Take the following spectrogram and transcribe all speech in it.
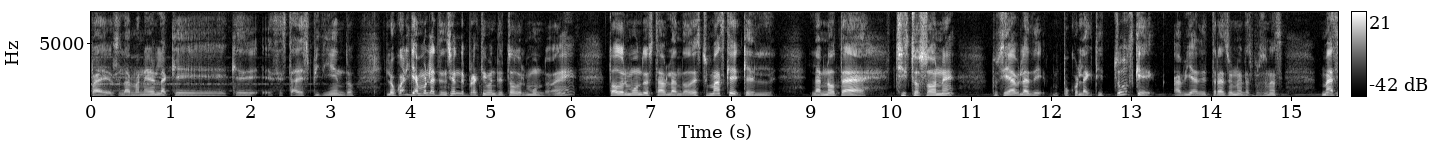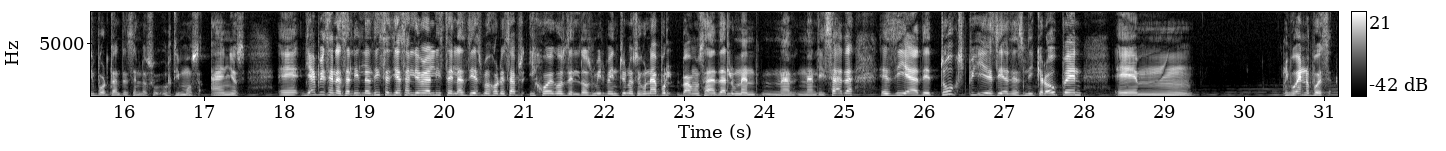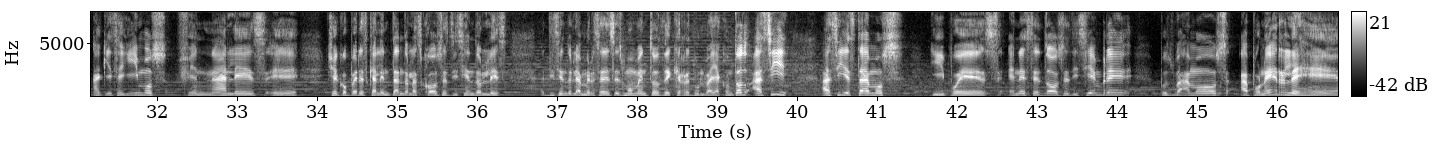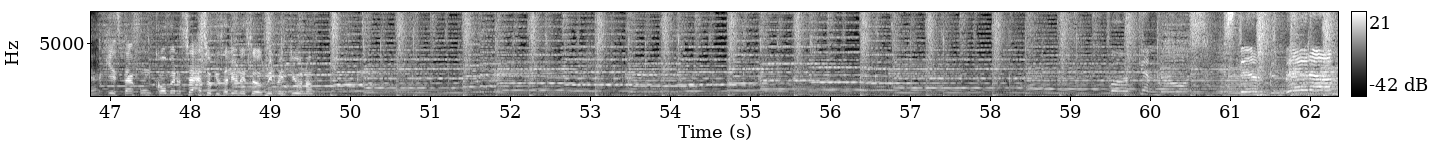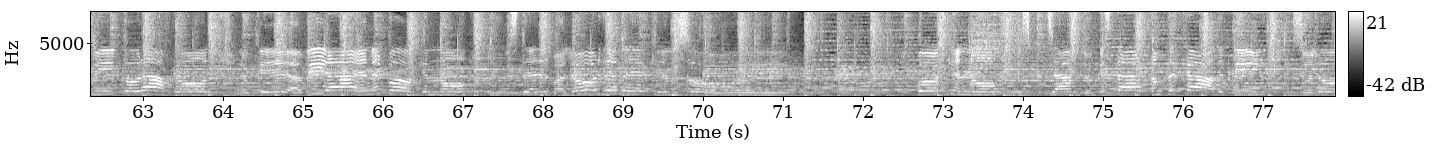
la manera en la que, se está despidiendo, lo cual llamó la atención de prácticamente todo el mundo, ¿eh? Todo el mundo está hablando de esto, más que, que la nota chistosona, pues se habla de un poco la actitud que había detrás de una de las personas más importantes en los últimos años. Eh, ya empiezan a salir las listas, ya salió la lista de las 10 mejores apps y juegos del 2021 según Apple. Vamos a darle una, analizada. Es día de Tuxpi, es día de Sneaker Open. Eh, y bueno, pues aquí seguimos, finales, eh, Checo Pérez calentando las cosas, diciéndoles, diciéndole a Mercedes, es momento de que Red Bull vaya con todo. Así, así estamos. Y pues en este 2 de diciembre, pues vamos a ponerle. Aquí está un coversazo que salió en este 2021. Entender a mi corazón lo que había en el por qué no tuviste el valor de ver quién soy. ¿Por qué no escuchas lo que está tan cerca de ti? Solo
